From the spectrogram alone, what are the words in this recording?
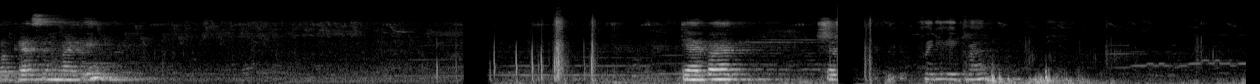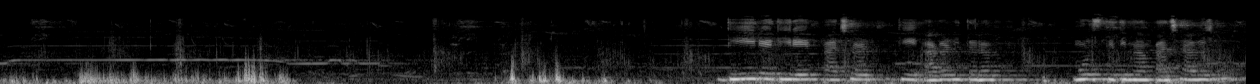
વક્રાસન માટે. ત્યારબાદ ફરી એકવાર. ધીરે ધીરે પાછળથી આગળની તરફ મૂળ સ્થિતિમાં પાછા આવી જાઓ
